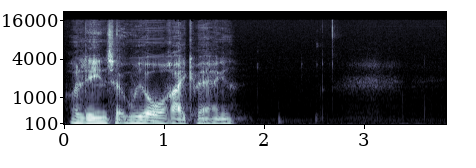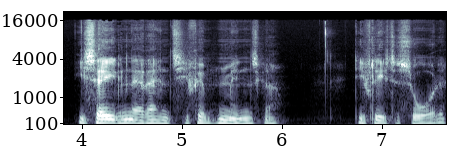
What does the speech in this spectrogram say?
og læne sig ud over rækværket. I salen er der en 10-15 mennesker, de fleste sorte,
